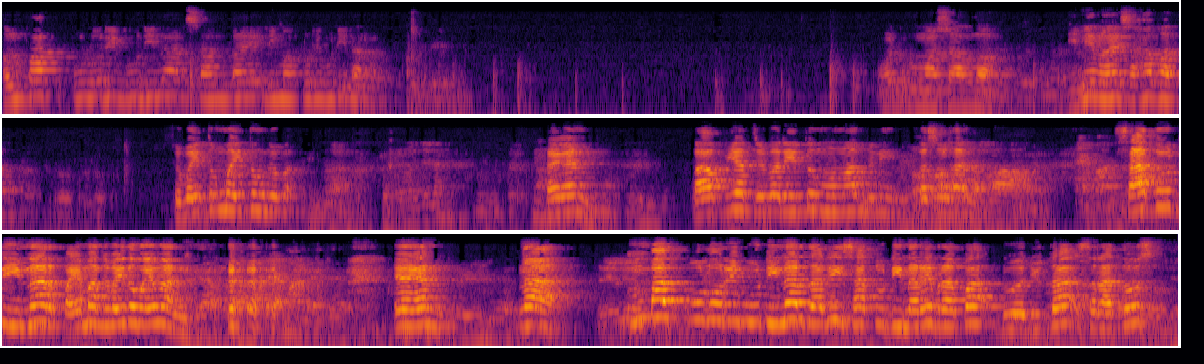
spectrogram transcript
40 ribu dinar sampai 50 ribu dinar. Waduh, masya Allah. Ini namanya sahabat. Coba hitung, mbak hitung coba. Ya kan? Lafiat coba dihitung, mohon maaf ini kesulitan. Satu dinar, Pak Eman coba hitung Pak Eman. ya kan? Nah, 40 ribu dinar tadi satu dinarnya berapa? 2 juta 100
